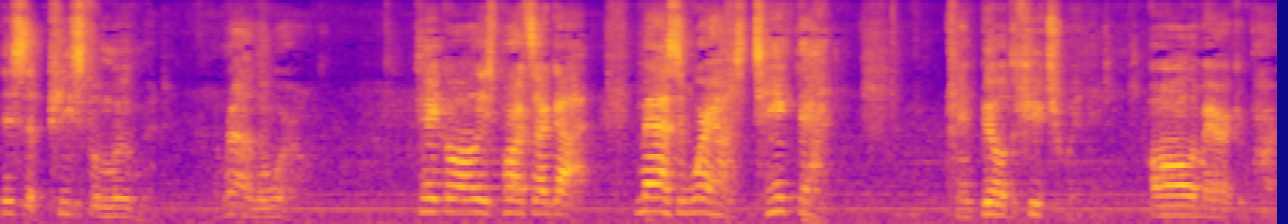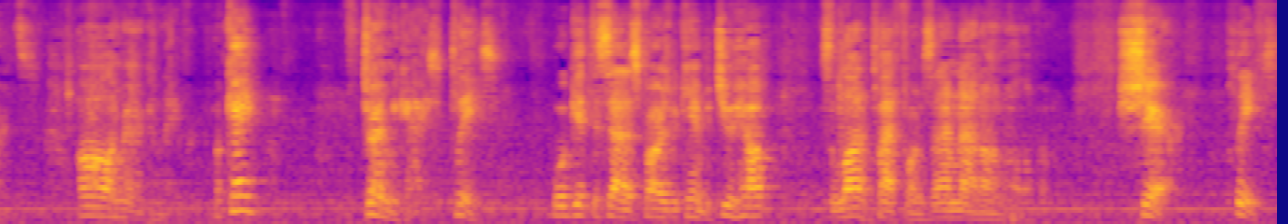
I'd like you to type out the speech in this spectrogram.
This is a peaceful movement around the world. Take all these parts I got, massive warehouse, take that and build the future with it. All American parts, all American labor. Okay? Join me, guys, please. We'll get this out as far as we can, but you help. There's a lot of platforms, and I'm not on all of them. Share, please.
